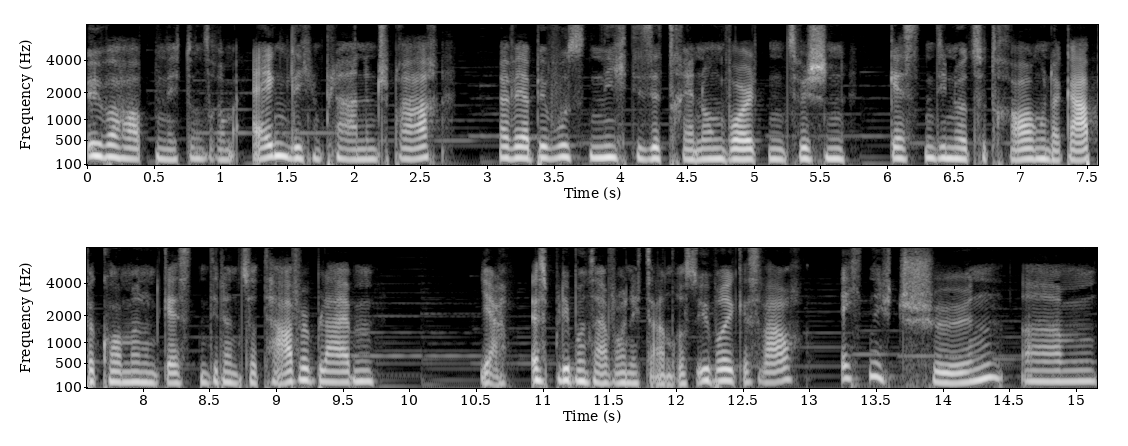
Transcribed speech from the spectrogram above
überhaupt nicht unserem eigentlichen Plan entsprach, weil wir bewusst nicht diese Trennung wollten zwischen Gästen, die nur zur Trauung oder Gabe kommen und Gästen, die dann zur Tafel bleiben. Ja, es blieb uns einfach nichts anderes übrig. Es war auch echt nicht schön, ähm,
